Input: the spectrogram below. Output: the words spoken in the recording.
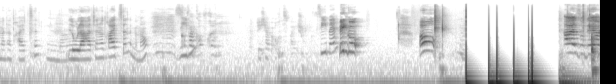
Hat jemand eine 13? Lola hatte eine 13, genau. 7. Kopf an Kopf rennen. Ich habe auch zwei schon. 7. Bingo! Oh, Also, der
